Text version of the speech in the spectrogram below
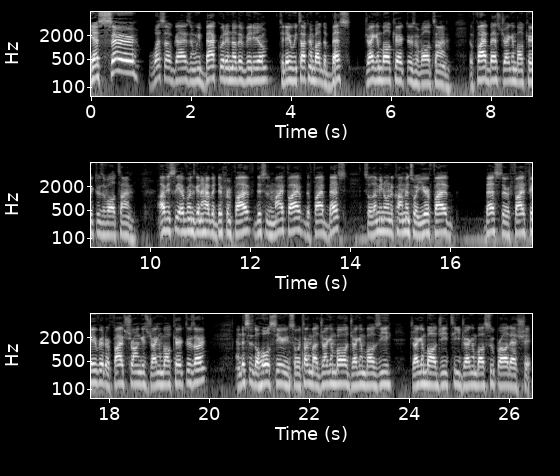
Yes, sir. What's up, guys? And we back with another video. Today we talking about the best Dragon Ball characters of all time. The five best Dragon Ball characters of all time. Obviously, everyone's going to have a different five. This is my five, the five best. So let me know in the comments what your five best or five favorite or five strongest Dragon Ball characters are. And this is the whole series. So we're talking about Dragon Ball, Dragon Ball Z, Dragon Ball GT, Dragon Ball Super, all that shit.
